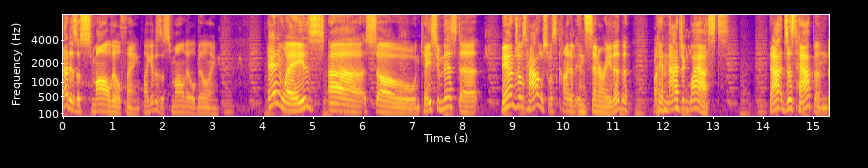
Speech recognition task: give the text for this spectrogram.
That is a small little thing. Like, it is a small little building. Anyways, uh, so, in case you missed it, Banjo's house was kind of incinerated by a magic blast. That just happened.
